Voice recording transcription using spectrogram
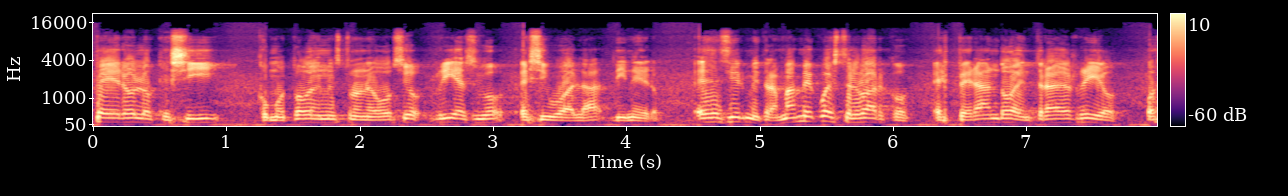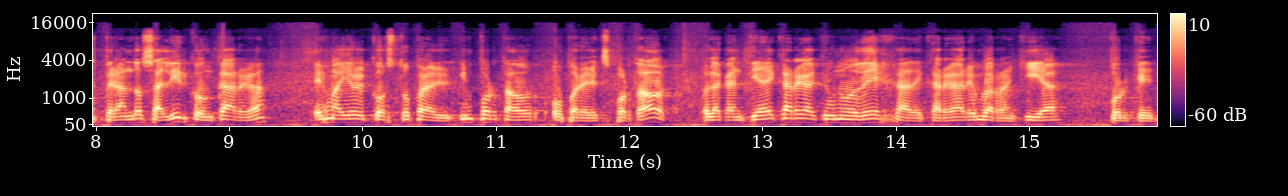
pero lo que sí como todo en nuestro negocio, riesgo es igual a dinero. Es decir, mientras más me cuesta el barco esperando entrar al río o esperando salir con carga, es mayor el costo para el importador o para el exportador. O la cantidad de carga que uno deja de cargar en Barranquilla porque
